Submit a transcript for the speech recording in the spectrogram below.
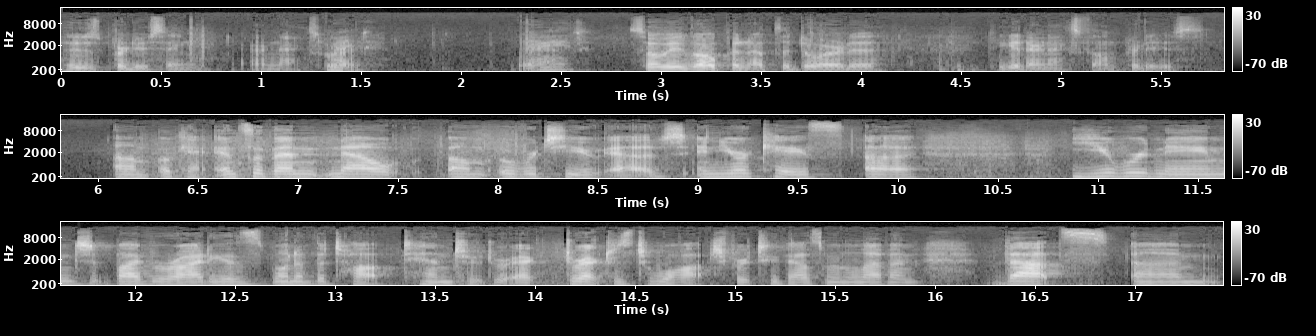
who's producing our next work. Right. Yeah. Great. So we've opened up the door to, to get our next film produced. Um, okay, and so then now um, over to you, Ed. In your case, uh, you were named by Variety as one of the top 10 to direct, directors to watch for 2011. That's um,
